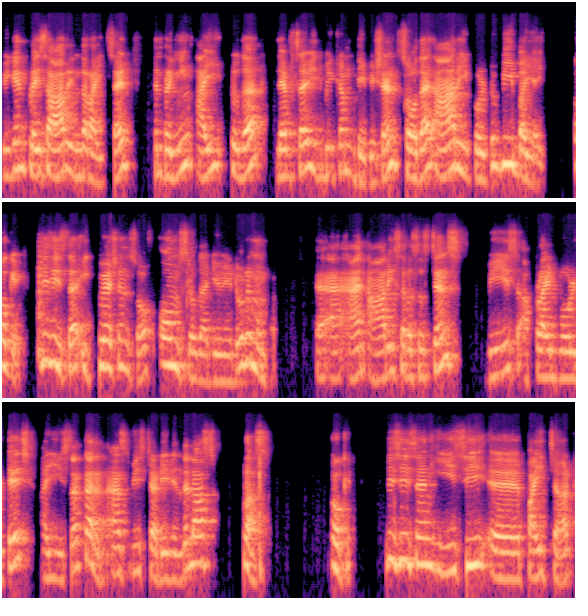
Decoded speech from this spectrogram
we can place R in the right side and bringing I to the left side, it become division so that R equal to V by I. Okay, this is the equations of Ohm's law that you need to remember. Uh, and R is resistance, V is applied voltage, I is the current as we studied in the last class. Okay, this is an easy uh, pie chart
